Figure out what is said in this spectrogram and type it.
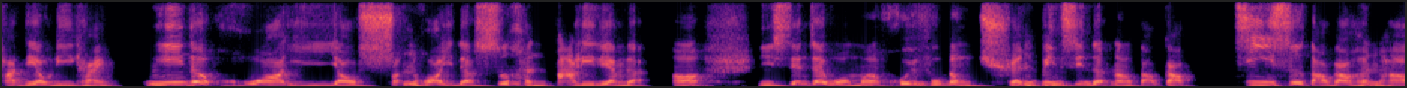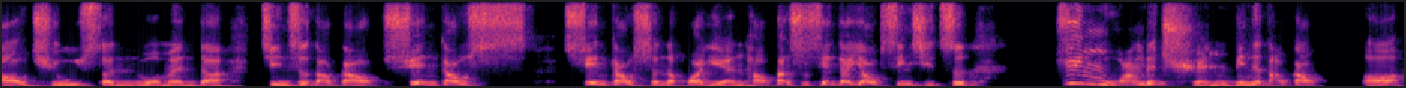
他都要离开，你的话语要神话语的是很大力量的啊！你现在我们恢复那种全并性的那种祷告，祭司祷告很好，求神我们的金子祷告，宣告宣告神的话也很好，但是现在要兴起是君王的权柄的祷告哦。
